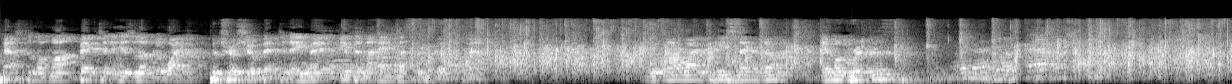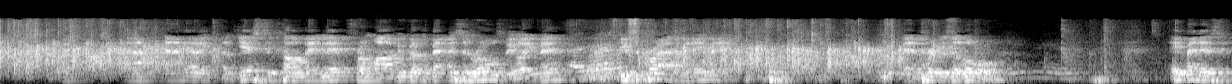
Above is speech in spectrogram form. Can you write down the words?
Pastor Lamont Becton, and his lovely wife, Patricia Becton, amen. Give them a hand clap amen. Would my wife please stand up? Emma Griffith. And had a, a guest to come and met from uh, New Bethel Baptist in Roseville, amen. You surprised me, amen. Amen. Praise the Lord. Amen. As,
